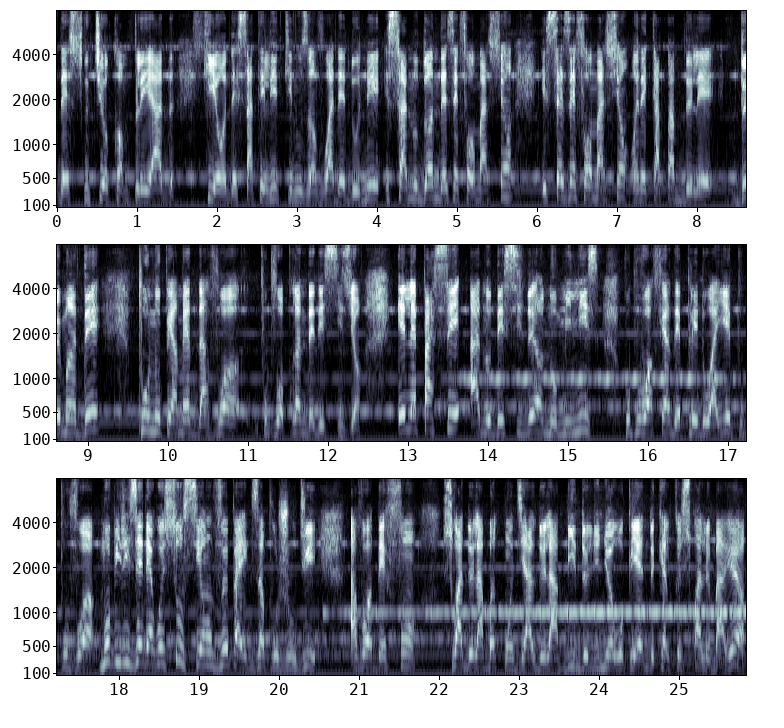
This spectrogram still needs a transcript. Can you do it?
des structures comme Pléiade qui ont des satellites qui nous envoient des données. Ça nous donne des informations et ces informations, on est capable de les demander pour nous permettre d'avoir pour pouvoir prendre des décisions. Et les passer à nos décideurs, nos ministres, pour pouvoir faire des plaidoyers, pour pouvoir mobiliser des ressources. Si on veut, par exemple, aujourd'hui, avoir des fonds, soit de la Banque mondiale, de la BID, de l'Union européenne, de quel que soit le bailleur,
